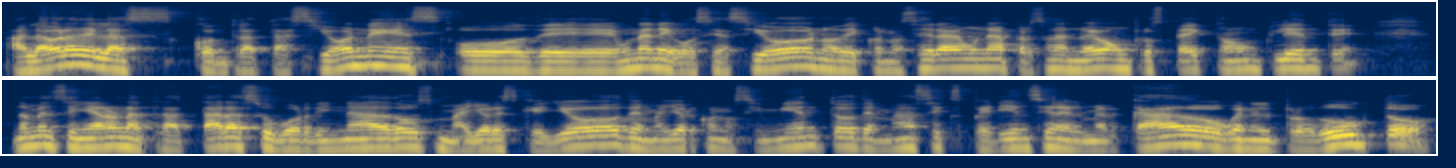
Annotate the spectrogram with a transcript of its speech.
A la hora de las contrataciones o de una negociación o de conocer a una persona nueva, a un prospecto, a un cliente, no me enseñaron a tratar a subordinados mayores que yo, de mayor conocimiento, de más experiencia en el mercado o en el producto.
